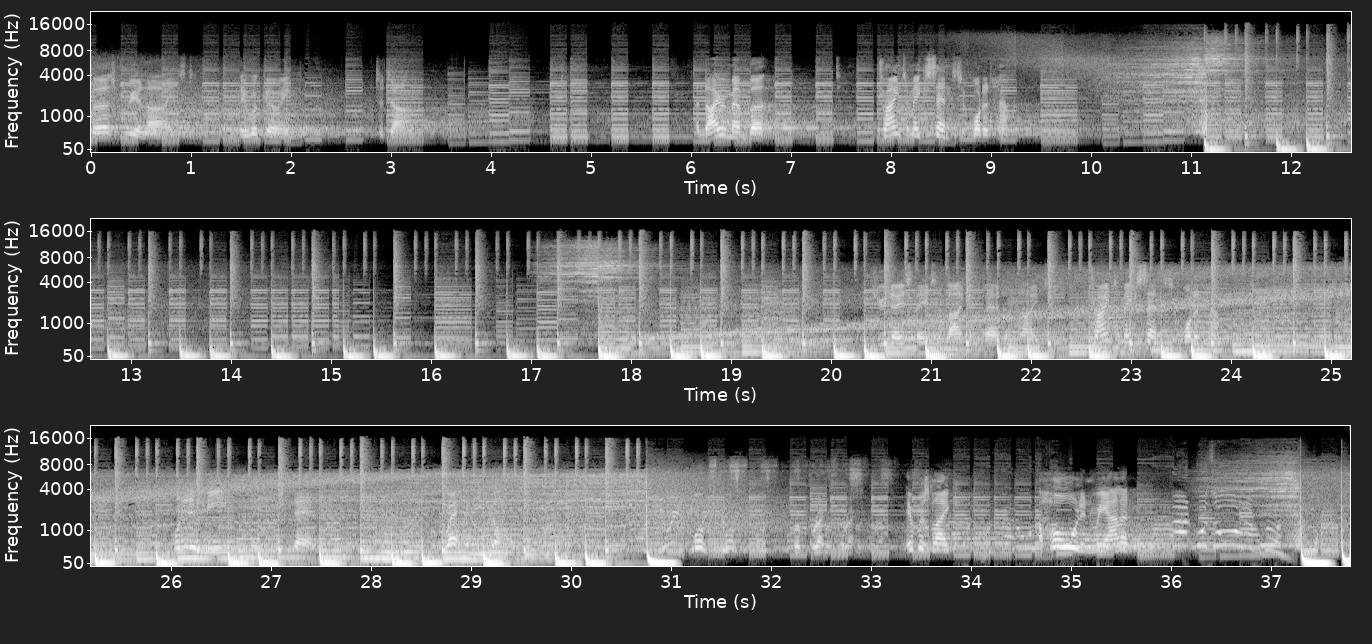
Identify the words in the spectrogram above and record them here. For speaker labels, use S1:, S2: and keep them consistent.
S1: first realized they were going to die. And I remember trying to make sense of what had happened. A few days later, lying in bed at night, trying to make sense of what had happened. What did it mean Where had gone?
S2: You eat monsters for breakfast.
S1: It was like a hole in reality.
S2: That was all of them.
